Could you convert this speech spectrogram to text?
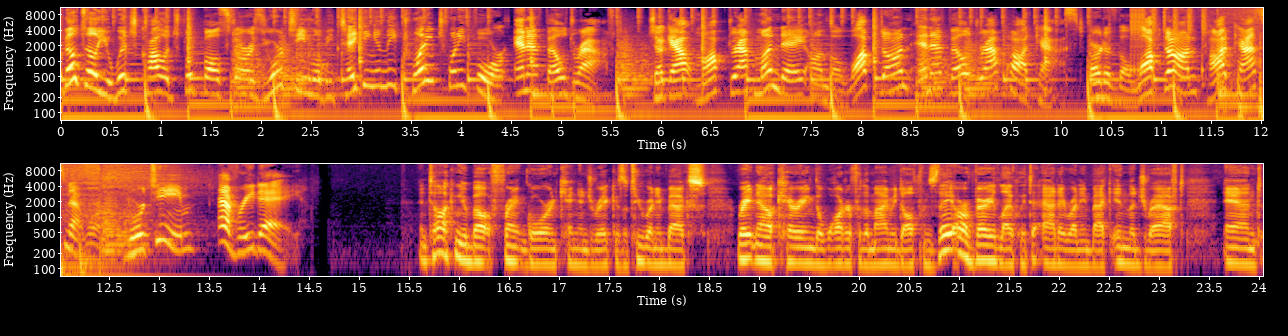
They'll tell you which college football stars your team will be taking in the 2024 NFL Draft. Check out Mock Draft Monday on the Locked On NFL Draft Podcast, part of the Locked On Podcast Network. Your team every day. And talking about Frank Gore and Kenyan Drake as the two running backs right now carrying the water for the Miami Dolphins, they are very likely to add a running back in the draft. And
